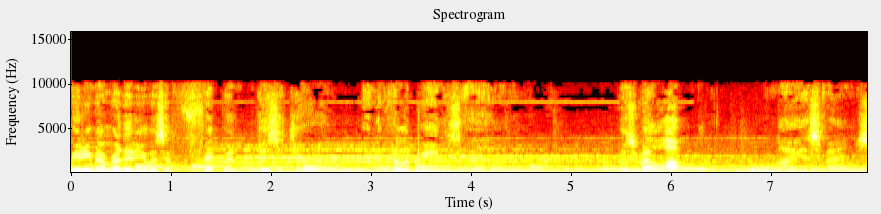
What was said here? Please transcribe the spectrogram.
We remember that he was a frequent visitor in the Philippines and was well loved by his fans.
